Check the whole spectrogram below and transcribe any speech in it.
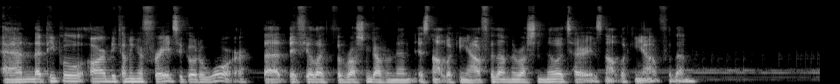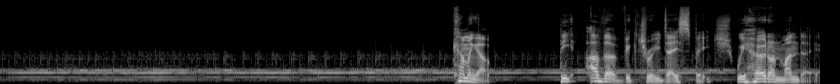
and that people are becoming afraid to go to war, that they feel like the Russian government is not looking out for them, the Russian military is not looking out for them. Coming up, the other Victory Day speech we heard on Monday,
